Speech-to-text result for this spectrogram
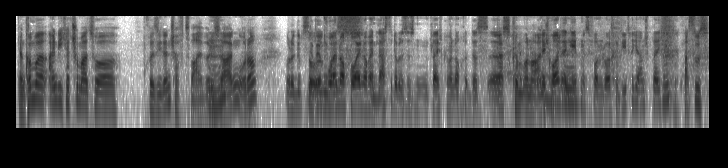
Dann kommen wir eigentlich jetzt schon mal zur Präsidentschaftswahl, würde ich sagen, oder? Oder gibt's noch Wir haben irgendwas? vorher noch, vorher noch entlastet, aber das ist ein, vielleicht können wir noch das, äh, Das können wir noch ansprechen. Rekordergebnis von Wolfgang Dietrich ansprechen. Hast du es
